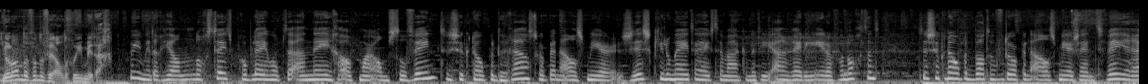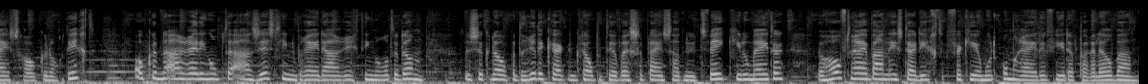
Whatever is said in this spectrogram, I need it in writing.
Jolanda van der Velde, goedemiddag. Goedemiddag Jan. Nog steeds problemen op de A9 Alkmaar-Amstelveen. Tussen knooppunt Raasdorp en Aalsmeer 6 kilometer... heeft te maken met die aanrijding eerder vanochtend. Tussen knooppunt Badhoevedorp en Aalsmeer zijn twee rijstroken nog dicht. Ook een aanrijding op de A16 Breda richting Rotterdam. Tussen knooppunt Ridderkerk en knooppunt Terbrechtseplein staat nu 2 kilometer. De hoofdrijbaan is daar dicht. Verkeer moet omrijden via de parallelbaan.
